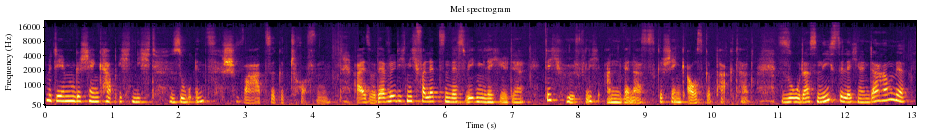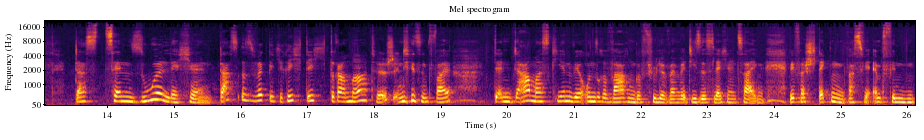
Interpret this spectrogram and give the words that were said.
mit dem Geschenk habe ich nicht so ins Schwarze getroffen. Also, der will dich nicht verletzen, deswegen lächelt er dich höflich an, wenn er das Geschenk ausgepackt hat. So, das nächste Lächeln, da haben wir das Zensurlächeln. Das ist wirklich richtig dramatisch in diesem Fall. Denn da maskieren wir unsere wahren Gefühle, wenn wir dieses Lächeln zeigen. Wir verstecken, was wir empfinden,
